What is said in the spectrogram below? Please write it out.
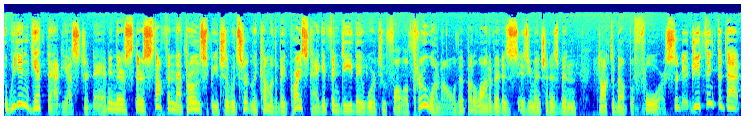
we didn't get that yesterday. I mean, there's there's stuff in that throne speech that would certainly come with a big price tag if indeed they were to follow through on all of it. But a lot of it, is, as you mentioned, has been talked about before. So, do you think that that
